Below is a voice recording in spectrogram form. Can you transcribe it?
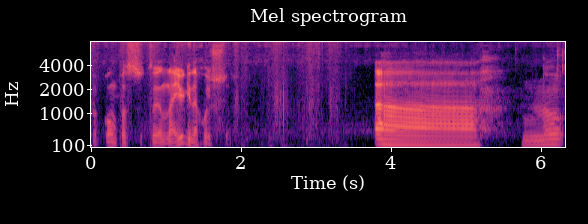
По компасу ты на юге находишься? что ли? А, ну.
